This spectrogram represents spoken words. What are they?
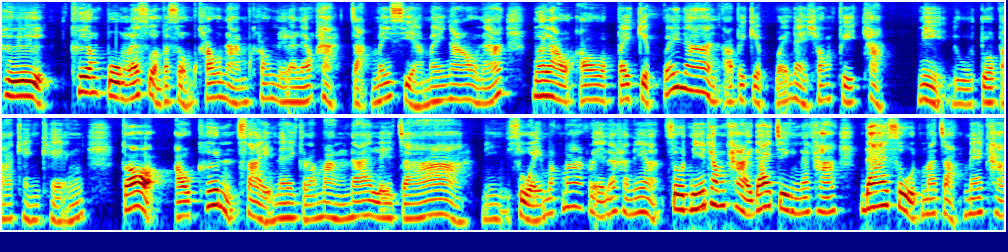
คือเครื่องปรุงและส่วนผสมเข้าน้ำเข้าเนื้อแล้วค่ะ จะไม่เสียไม่เน่านะ เมื่อเราเอาไปเก็บไว้นาน เอาไปเก็บไว้ในช่องฟรีซค่ะ นี่ดูตัวปลาแข็งๆ ก็เอาขึ้นใส่ในกระมังได้เลยจ้า นี่สวยมากๆเลยนะคะเนี่ย สูตรนี้ทำขายได้จริงนะคะ ได้สูตรมาจากแม่ค้า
